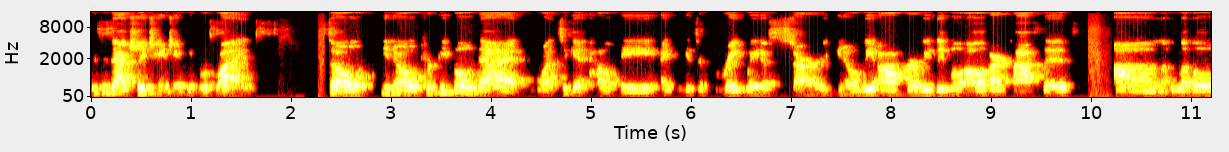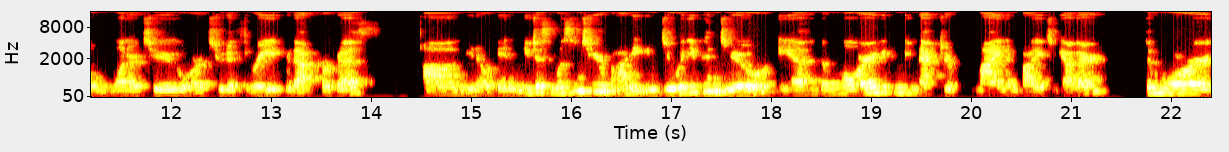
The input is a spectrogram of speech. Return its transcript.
this is actually changing people's lives so, you know, for people that want to get healthy, I think it's a great way to start. You know, we offer, we label all of our classes um, level one or two or two to three for that purpose. Um, you know, and you just listen to your body. You do what you can do, and the more you can connect your mind and body together, the more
